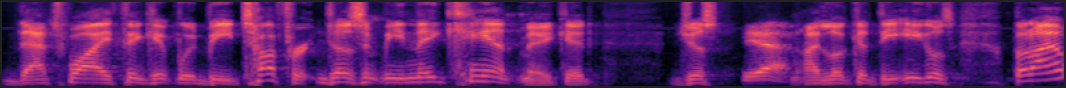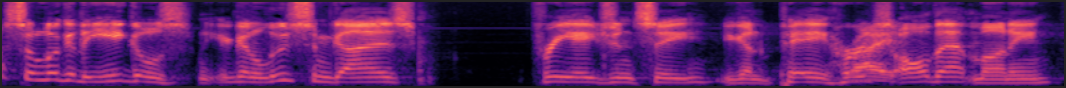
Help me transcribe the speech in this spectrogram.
that's why I think it would be tougher. It doesn't mean they can't make it. Just yeah. I look at the Eagles, but I also look at the Eagles. You're going to lose some guys, free agency. You're going to pay Hurts right. all that money.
